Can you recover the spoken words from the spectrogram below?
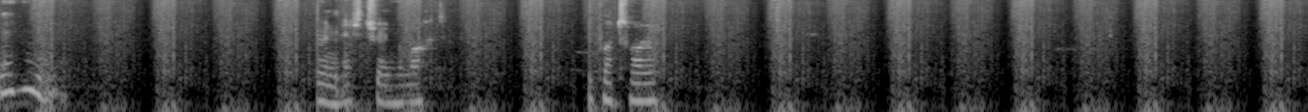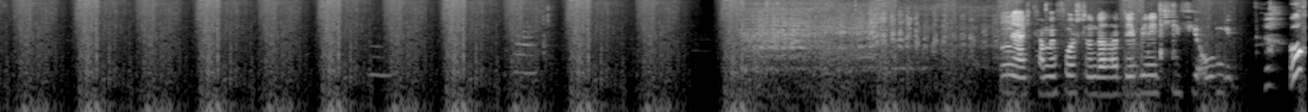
Mhm. Schön, echt schön gemacht. Super toll. Ja, ich kann mir vorstellen, dass er definitiv hier oben die... Huch,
